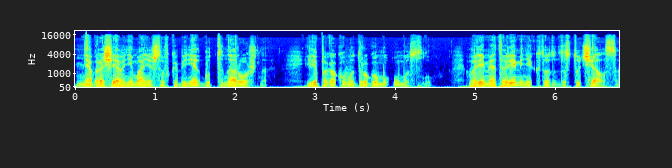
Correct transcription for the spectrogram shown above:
не обращая внимания, что в кабинет будто нарочно, или по какому-то другому умыслу. Время от времени кто-то достучался.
